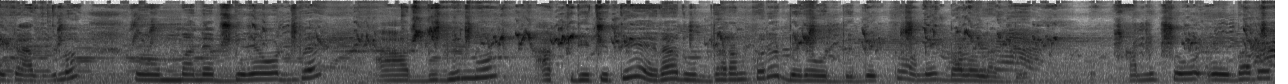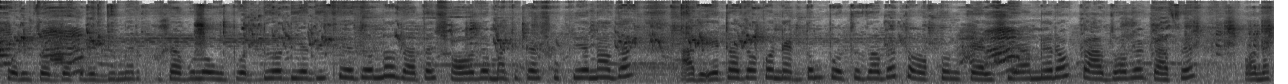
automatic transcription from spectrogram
এই গাছগুলো মানে বেড়ে উঠবে আর বিভিন্ন আকৃতিতে এরা রূপ ধারণ করে বেড়ে উঠবে। দেখতে অনেক ভালো লাগবে। আমি তো এইভাবে পরিচর্যা করে ডিমের খোসাগুলো উপর দিয়েও দিয়ে দিচ্ছি এজন্য যাতে সহজে মাটিটা শুকিয়ে না যায়। আর এটা যখন একদম পচে যাবে তখন ক্যালসিয়ামেরও কাজ হবে গাছে। অনেক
